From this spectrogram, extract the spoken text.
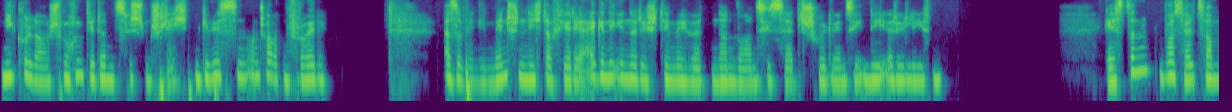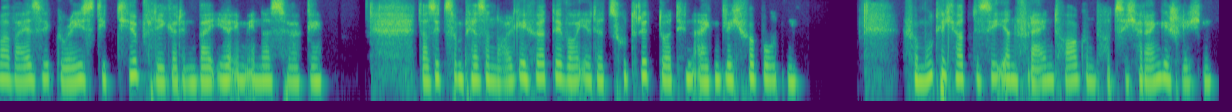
Nikola schwankte dann zwischen schlechtem Gewissen und Schadenfreude. Also wenn die Menschen nicht auf ihre eigene innere Stimme hörten, dann waren sie selbst schuld, wenn sie in die Irre liefen. Gestern war seltsamerweise Grace die Tierpflegerin bei ihr im Inner Circle. Da sie zum Personal gehörte, war ihr der Zutritt dorthin eigentlich verboten. Vermutlich hatte sie ihren freien Tag und hat sich hereingeschlichen.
